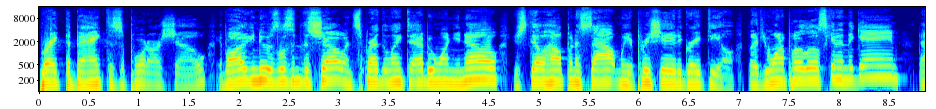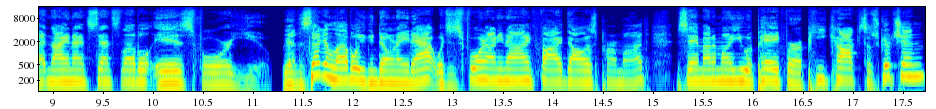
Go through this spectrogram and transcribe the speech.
break the bank to support our show. If all you can do is listen to the show and spread the link to everyone you know, you're still helping us out and we appreciate it a great deal. But if you want to put a little skin in the game, that 99 cents level is for you. We have the second level you can donate at, which is $4.99, $5 per month. The same amount of money you would pay for a Peacock subscription.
